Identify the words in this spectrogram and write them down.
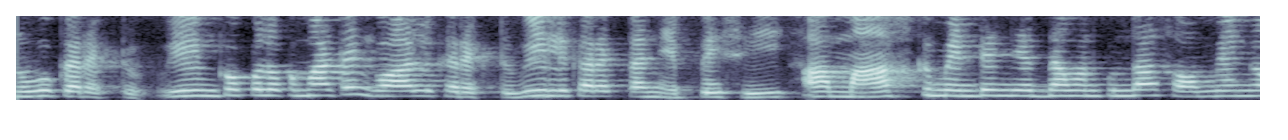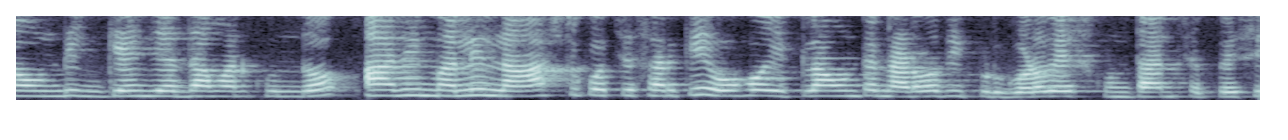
నువ్వు కరెక్ట్ ఇంకొకరు ఒక మాట వాళ్ళు కరెక్ట్ వీళ్ళు కరెక్ట్ అని చెప్పేసి ఆ మాస్క్ మెయింటైన్ చేద్దాం అనుకుందా? సౌమ్యంగా ఉండి ఇంకేం చేద్దాం అనుకుందో? అది మళ్ళీ లాస్ట్కి వచ్చేసరికి ఓహో ఇట్లా ఉంటే నడవదు ఇప్పుడు గొడవ వేసుకుంటా అని చెప్పేసి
